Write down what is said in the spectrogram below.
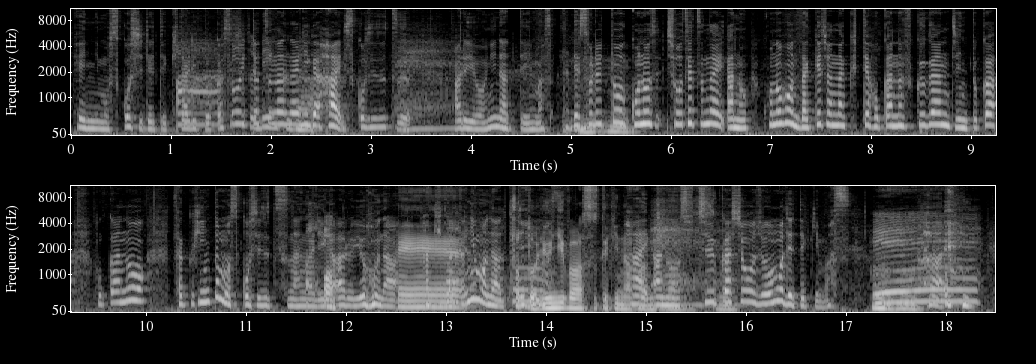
編にも少し出てきたりとか、そういったつながりがはい少しずつあるようになっています。でそれとこの小説内あのこの本だけじゃなくて他の復眼人とか他の作品とも少しずつつながりがあるような書へーき方にもなっています。ちょっとユニバース的なはい、感じ。あの中華少女も出てきます。えーはい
